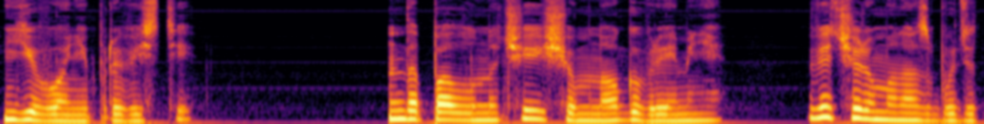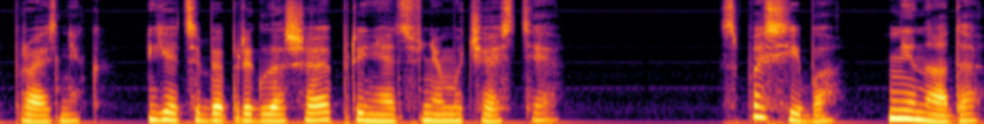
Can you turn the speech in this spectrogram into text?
Его не провести. До полуночи еще много времени. Вечером у нас будет праздник. Я тебя приглашаю принять в нем участие. Спасибо. Не надо.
